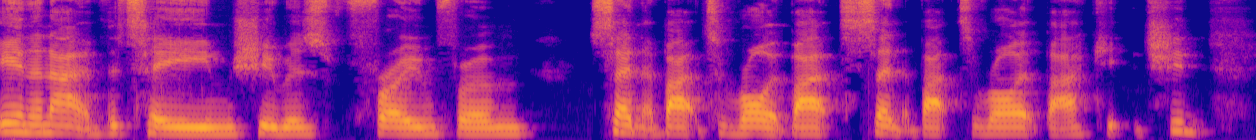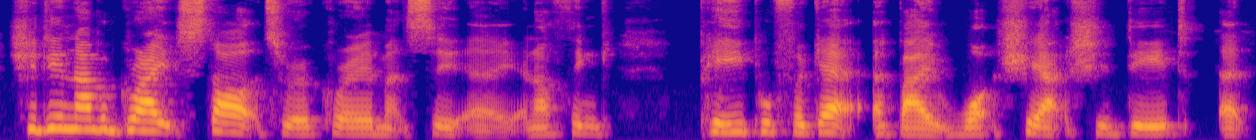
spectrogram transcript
in and out of the team. She was thrown from centre back to right back, centre back to right back. She she didn't have a great start to her career at City, and I think people forget about what she actually did at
